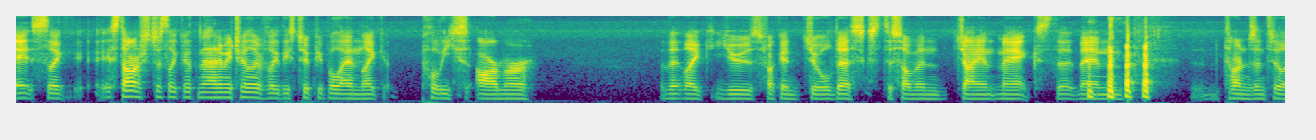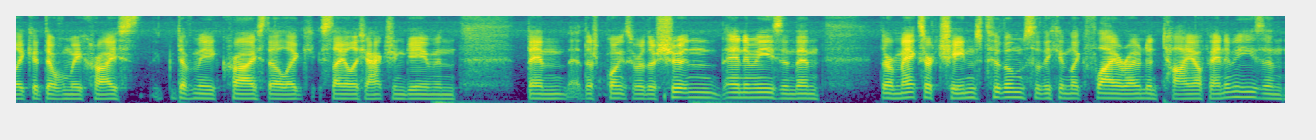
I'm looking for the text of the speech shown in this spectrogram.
it's like it starts just like with an anime trailer of like these two people in like police armor that like use fucking jewel discs to summon giant mechs that then turns into like a Devil May Cry Devil May Cry style like stylish action game and then there's points where they're shooting enemies and then their mechs are chained to them so they can like fly around and tie up enemies and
